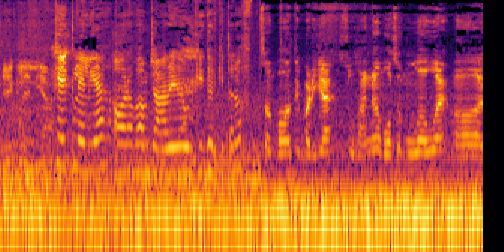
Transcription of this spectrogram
केक ले लिया। केक ले लिया और अब हम जा रहे हैं उनकी घर की तरफ़। सब बहुत ही बढ़िया है सुहाना मौसम हुआ हुआ है और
